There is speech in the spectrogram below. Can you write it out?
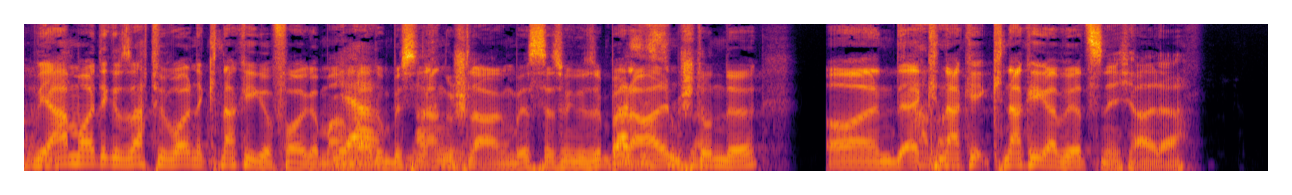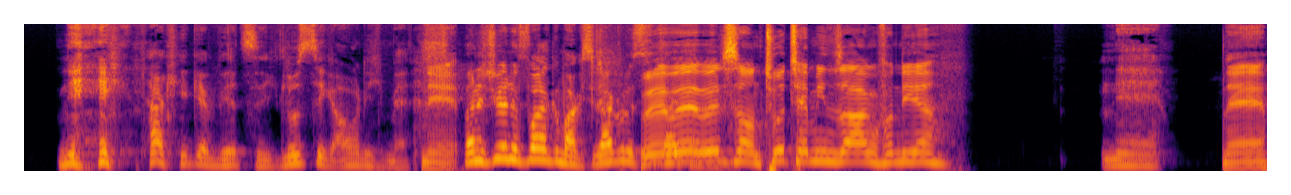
Ja, wir haben heute gesagt, wir wollen eine knackige Folge machen, Ja, weil du ein bisschen angeschlagen bist. Deswegen wir sind bei Das einer halben super. Stunde. Und äh, Aber- knackig, knackiger wird's nicht, Alter. Nee, knackiger wird's nicht. Lustig auch nicht mehr. Nee. War eine schöne Folge, Maxi. Danke, dass du Will-. Willst du noch einen Tourtermin sagen von dir? Nee, Nee.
